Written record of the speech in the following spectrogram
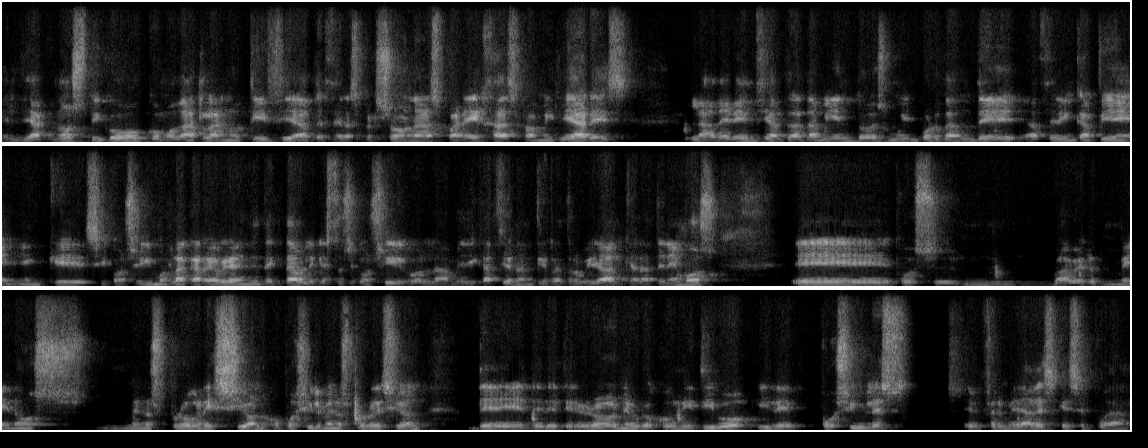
el diagnóstico, cómo dar la noticia a terceras personas, parejas, familiares la adherencia al tratamiento es muy importante hacer hincapié en que si conseguimos la carga viral indetectable, que esto se consigue con la medicación antirretroviral que ahora tenemos, eh, pues mm, va a haber menos, menos progresión o posible menos progresión de, deterioro neurocognitivo y de posibles enfermedades que se puedan,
